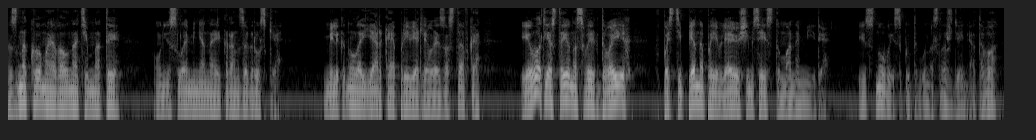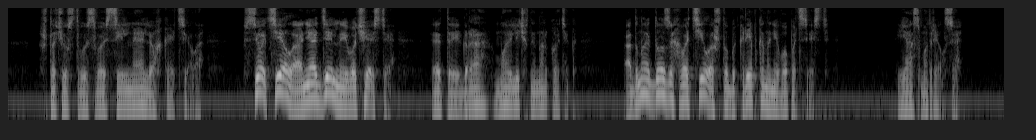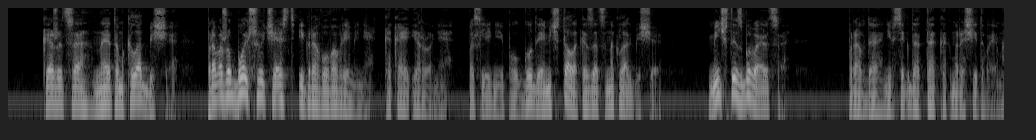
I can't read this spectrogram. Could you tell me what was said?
Знакомая волна темноты унесла меня на экран загрузки. Мелькнула яркая приветливая заставка, и вот я стою на своих двоих в постепенно появляющемся из тумана мире и снова испытываю наслаждение от того, что чувствую свое сильное легкое тело. Все тело, а не отдельные его части. Эта игра — мой личный наркотик. Одной дозы хватило, чтобы крепко на него подсесть. Я осмотрелся. Кажется, на этом кладбище провожу большую часть игрового времени. Какая ирония. Последние полгода я мечтал оказаться на кладбище. Мечты сбываются. Правда, не всегда так, как мы рассчитываем.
